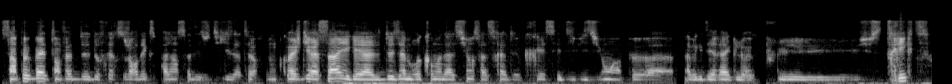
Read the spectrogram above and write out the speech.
c'est un peu bête en fait de offrir ce genre d'expérience à des utilisateurs. Donc ouais, je dirais ça. Et la deuxième recommandation, ça serait de créer ces divisions un peu euh, avec des règles plus strictes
